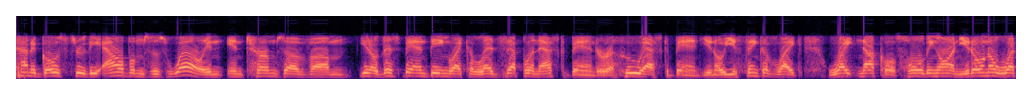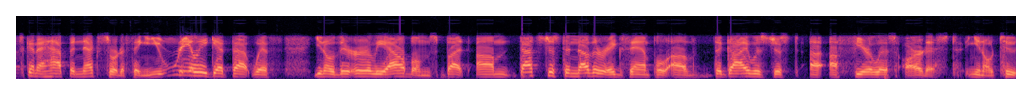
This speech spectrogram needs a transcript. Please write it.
kind of goes through the albums as well in in terms of um you know this band being like a Led Zeppelin esque band or a Who esque band you know you think of like White Knuckles holding on you don't know what's going to happen next sort of thing you really get that with you know their early albums but um that's just another example of the guy was just a, a fearless artist you know to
